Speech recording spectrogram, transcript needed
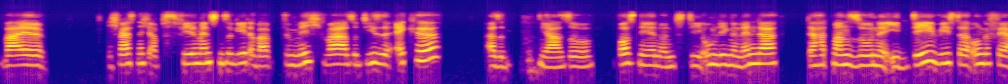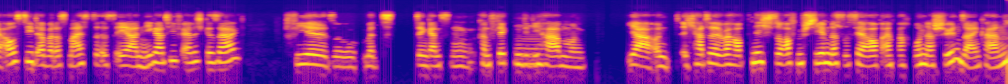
weil ich weiß nicht, ob es vielen Menschen so geht, aber für mich war so diese Ecke, also ja, so Bosnien und die umliegenden Länder, da hat man so eine Idee, wie es da ungefähr aussieht, aber das meiste ist eher negativ, ehrlich gesagt. Viel so mit den ganzen Konflikten, die die Mhm. haben und ja, und ich hatte überhaupt nicht so auf dem Schirm, dass es ja auch einfach wunderschön sein kann.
